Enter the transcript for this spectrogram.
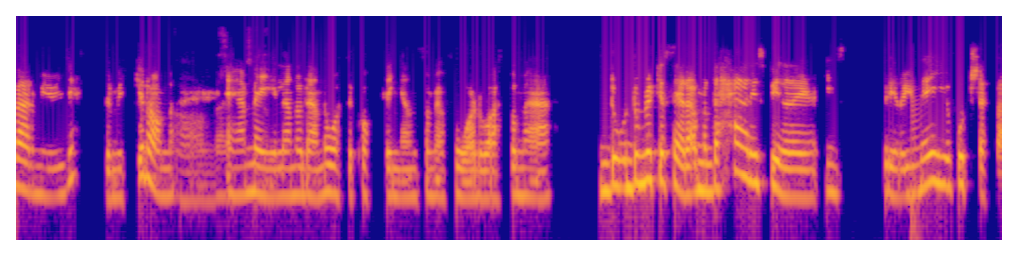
värmer ju jättemycket de ja, eh, mejlen och den återkopplingen som jag får då att de är då, då brukar jag säga att det här inspirerar, inspirerar ju mig att fortsätta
